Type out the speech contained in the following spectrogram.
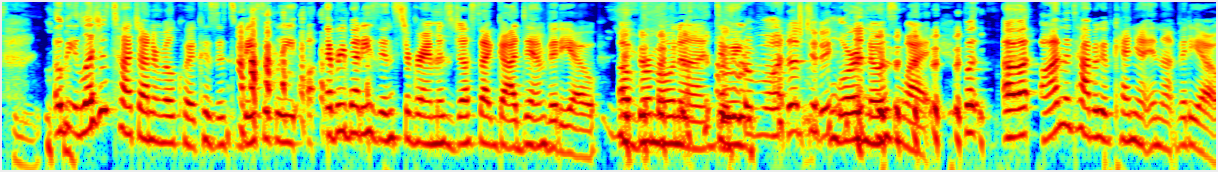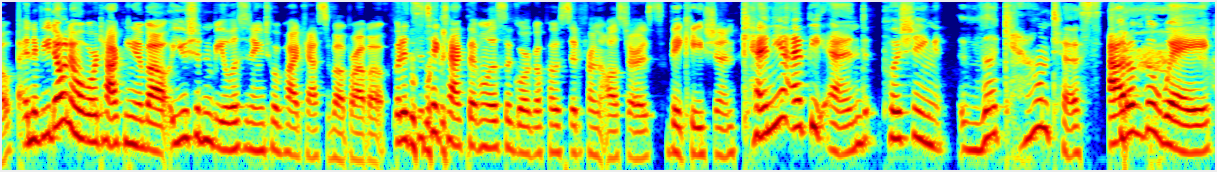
okay. Let's just touch on it real quick because it's basically uh, everybody's Instagram is just that goddamn video of Ramona doing Ramona doing Lord knows what. But uh, on the topic of Kenya in that video, and if you don't know what we're talking about, you shouldn't be listening to a podcast about Bravo. But it's a right. TikTok that Melissa Gorga posted from the All Stars vacation. Kenya at the end pushing the Countess out of the way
